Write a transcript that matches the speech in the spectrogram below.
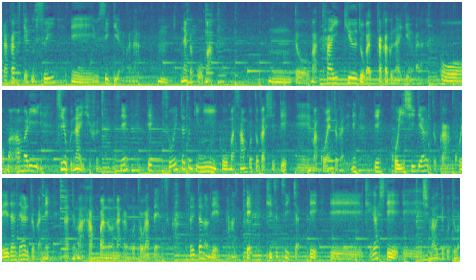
らかくて薄い、えー、薄いっていうのかな、うん、なんかこうまあうんとまあ、耐久度が高くないっていうのかな。こう、まあ、あんまり強くない皮膚なんですね。でそういった時にこう、まあ、散歩とかしてて、えー、まあ、公園とかでね。で小石であるとか小枝であるとかね。あとまあ葉っぱのなんかこう尖ったやつとか。そういったのでパンって傷ついちゃって、えー、怪我して、えー、しまうってことは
